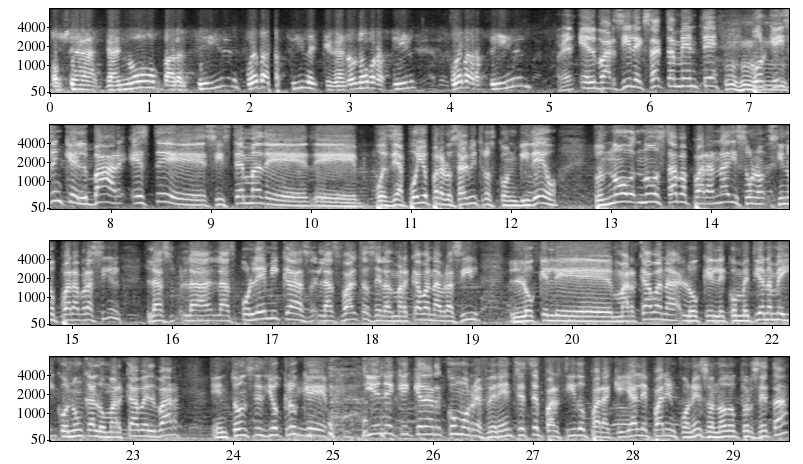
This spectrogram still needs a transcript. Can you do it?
O sea, ganó Brasil, fue Brasil el que ganó, no Brasil, fue Brasil. El Brasil, exactamente, porque dicen que el VAR, este sistema de, de, pues de apoyo para los árbitros con video, pues no, no estaba para nadie, solo, sino para Brasil. Las, la- las polémicas, las faltas se las marcaban a Brasil, lo que le marcaban a, lo que le cometían a México nunca lo marcaba el VAR. Entonces yo creo que tiene que quedar como referente este partido para que ya le paren con eso, ¿no, doctor Z?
